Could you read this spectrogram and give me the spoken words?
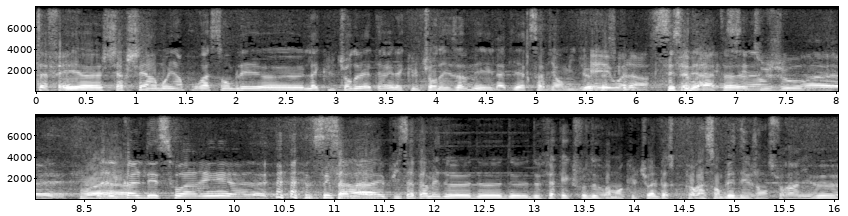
tout à fait. Et euh, je cherchais un moyen pour rassembler euh, la culture de la terre et la culture des hommes et la bière ça vient au milieu Et parce voilà, que c'est fédérateur. C'est toujours euh, Voilà. l'alcool des soirées, euh, c'est ça, pas mal. et puis ça permet de, de- de- de faire quelque chose de vraiment culturel parce qu'on peut rassembler des gens sur un lieu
